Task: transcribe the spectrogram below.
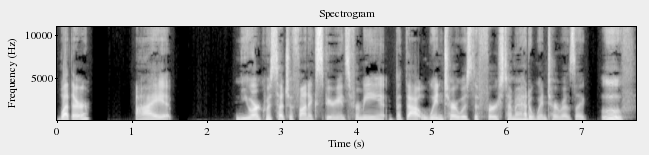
Weather. I, New York was such a fun experience for me, but that winter was the first time I had a winter where I was like, oof,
